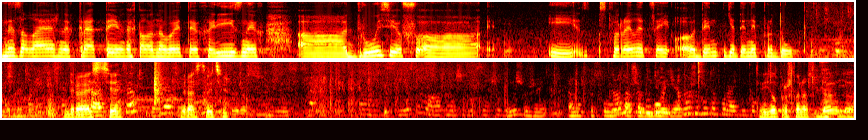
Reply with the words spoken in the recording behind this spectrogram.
незалежних, креативних, талановитих, різних е, друзів. е, і створили цей один єдиний продукт. Здрасте. Здравствуйте. Ты видел в прошлый раз? Да, да.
